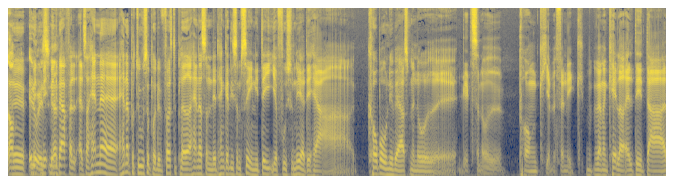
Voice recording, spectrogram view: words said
Nå, øh, anyways, men, men, ja. men i hvert fald, altså han er, han er producer på det første plade, og han er sådan lidt, han kan ligesom se en idé i at fusionere det her Cowboy-univers med noget, øh, lidt sådan noget punk, jeg ved fandme ikke, hvad man kalder alt det, der...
